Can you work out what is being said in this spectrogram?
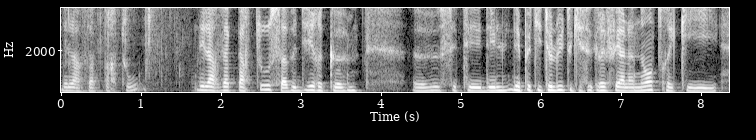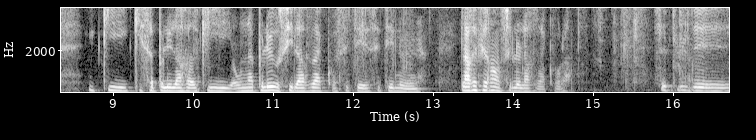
des Larzac partout. Des Larzac partout, ça veut dire que euh, c'était des, petites luttes qui se greffaient à la nôtre et qui, qui, qui s'appelaient qui on appelait aussi Larzac. C'était, c'était le, la référence, le Larzac. Voilà. C'est plus des,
